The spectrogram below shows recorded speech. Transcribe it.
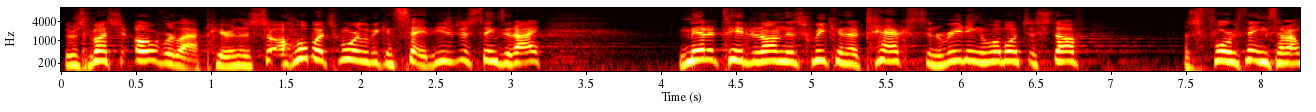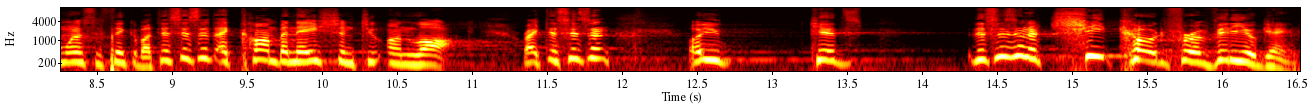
There's much overlap here, and there's a whole bunch more that we can say. These are just things that I meditated on this week in the text and reading a whole bunch of stuff. There's four things that I want us to think about. This isn't a combination to unlock, right? This isn't, oh, you kids, this isn't a cheat code for a video game,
